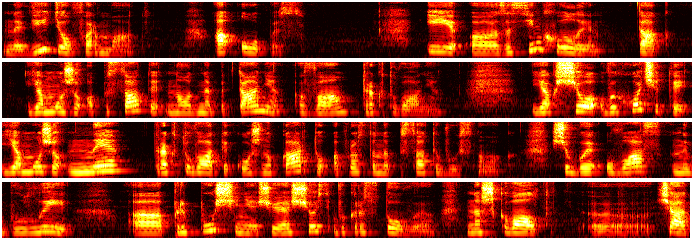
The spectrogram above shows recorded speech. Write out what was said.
не відеоформат, а опис. І е, за 7 хвилин, так, я можу описати на одне питання вам трактування. Якщо ви хочете, я можу не трактувати кожну карту, а просто написати висновок, щоб у вас не були е, припущення, що я щось використовую. На шквалт е, чат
